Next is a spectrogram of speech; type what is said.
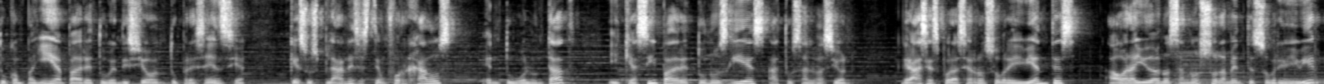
tu compañía, Padre, tu bendición, tu presencia, que sus planes estén forjados en tu voluntad y que así, Padre, tú nos guíes a tu salvación. Gracias por hacernos sobrevivientes. Ahora ayúdanos a no solamente sobrevivir,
